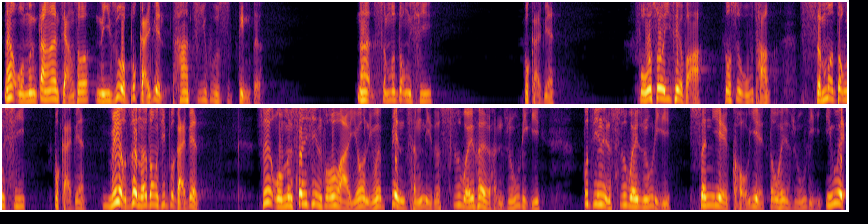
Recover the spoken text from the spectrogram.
那我们刚刚讲说，你如果不改变，它几乎是定的。那什么东西？不改变，佛说一切法都是无常，什么东西不改变？没有任何东西不改变。所以，我们深信佛法以后，你会变成你的思维会很如理，不仅仅思维如理，身业口业都会如理。因为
